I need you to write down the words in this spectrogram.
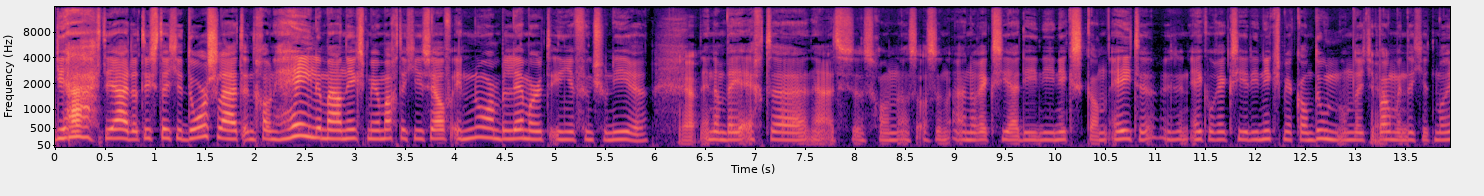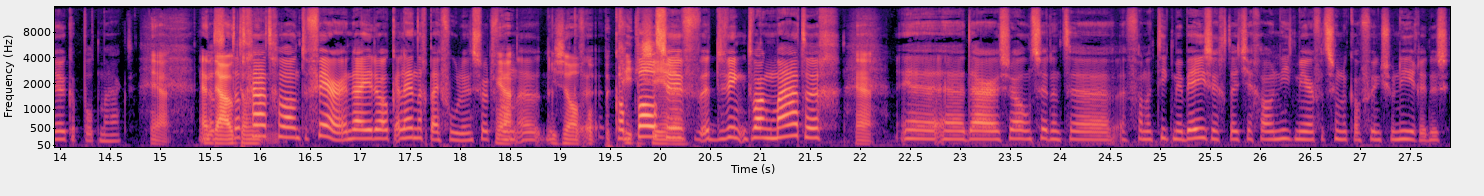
Ja, ja, dat is dat je doorslaat en gewoon helemaal niks meer mag. Dat je jezelf enorm belemmert in je functioneren. Ja. En dan ben je echt, uh, nou, het is, het is, gewoon als, als een anorexia die, die niks kan eten. een ecorexia die niks meer kan doen, omdat je Ja. bang bent dat je het milieu kapot maakt. Ja. En, En dat, daar dat dan gaat gewoon te ver. En daar je er ook ellendig bij voelen. Een soort van eh, jezelf eh, op compulsive, eh, dwing, dwangmatig. Ja. eh, eh, daar zo ontzettend eh, fanatiek mee bezig dat je gewoon niet meer fatsoenlijk kan functioneren. Dus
